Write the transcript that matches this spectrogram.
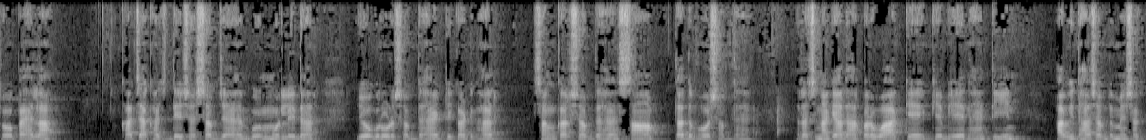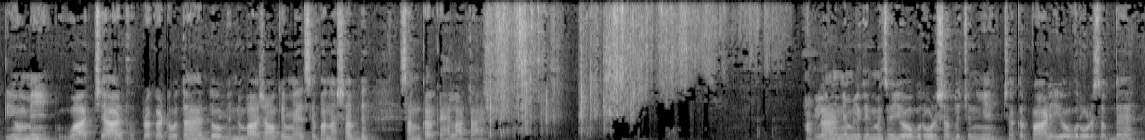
तो पहला, खचाखच देशज शब्द है मुरलीधर। योग रोड शब्द है टिकट घर शंकर शब्द है सांप। तदभो शब्द है। रचना के आधार पर वाक्य के भेद हैं तीन। अविधा शब्द में शक्तियों में वाच्यार्थ प्रकट होता है। दो भिन्न भाषाओं के मेल से बना शब्द संकर कहलाता है। अगला है, निम्नलिखित में से योग रूढ़ शब्द चुनिए। चक्रपाण योग रूढ़ शब्द है।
